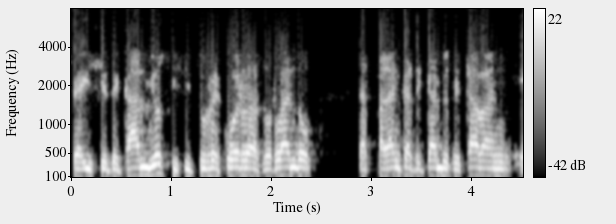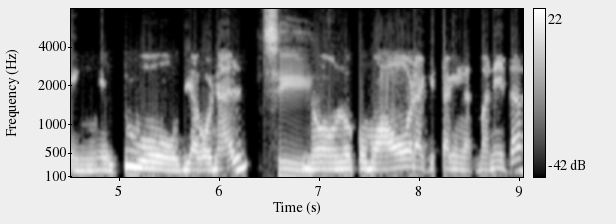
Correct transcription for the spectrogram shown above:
6, 7 cambios, y si tú recuerdas, Orlando, las palancas de cambios estaban en el tubo diagonal, sí. no, no como ahora que están en las manetas,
